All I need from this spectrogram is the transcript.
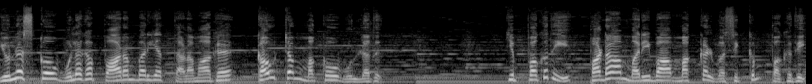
யுனெஸ்கோ உலக பாரம்பரிய தளமாக கௌட்டம் மக்கோ உள்ளது. இப்பகுதி படா மரிபா மக்கள் வசிக்கும் பகுதி.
